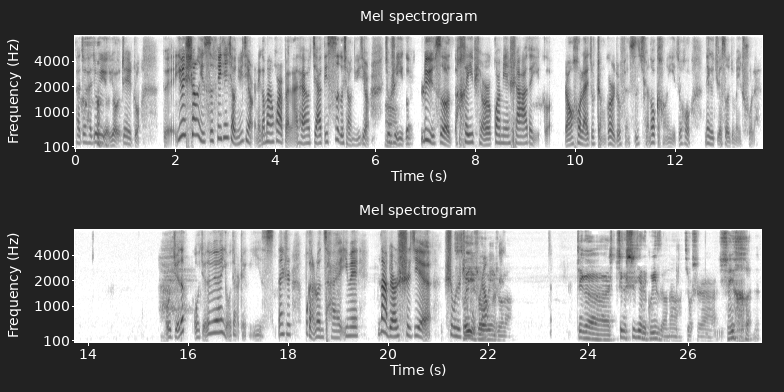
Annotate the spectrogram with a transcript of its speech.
他就他就有有这种。对，因为上一次飞天小女警那个漫画，本来他要加第四个小女警，就是啊一个绿色黑皮儿挂面纱的一个，然后后来就整个就粉丝全都抗议，最后那个角色就没出来。我觉得，我觉得薇安有点这个意思，但是不敢乱猜，因为那边世界是不是所以说我跟你说了，这个这个世界的规则呢，就是谁狠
